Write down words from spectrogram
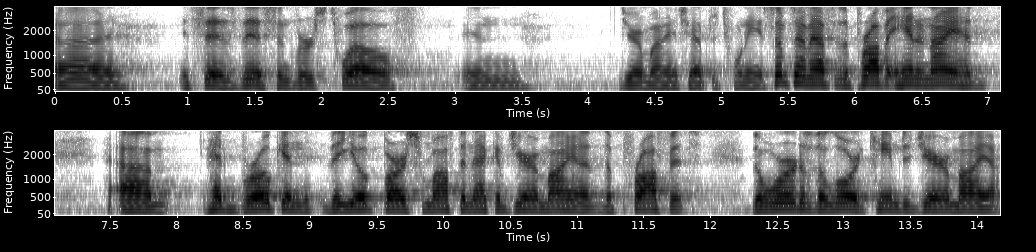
Uh, it says this in verse 12 in Jeremiah chapter 28. Sometime after the prophet Hananiah had. Um, had broken the yoke bars from off the neck of Jeremiah the prophet, the word of the Lord came to Jeremiah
